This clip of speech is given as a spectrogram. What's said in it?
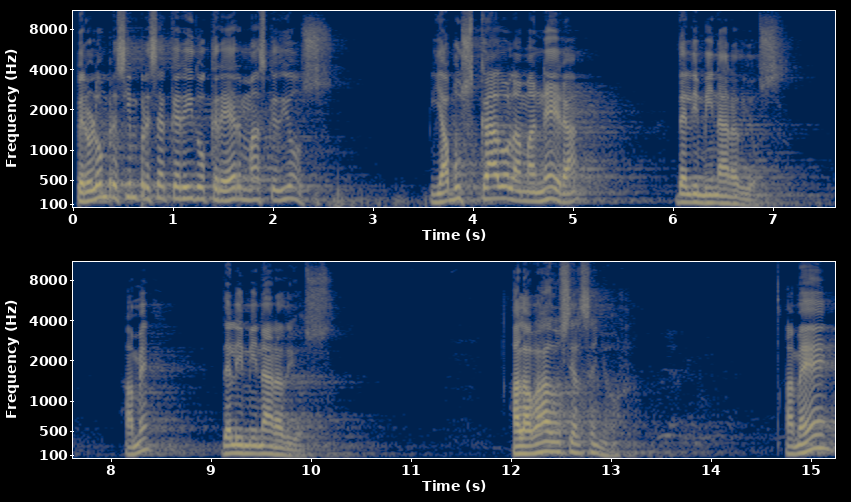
Pero el hombre siempre se ha querido creer más que Dios y ha buscado la manera de eliminar a Dios. Amén. De eliminar a Dios. Alabado sea el Señor. Amén.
